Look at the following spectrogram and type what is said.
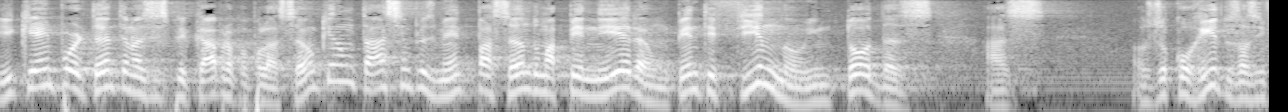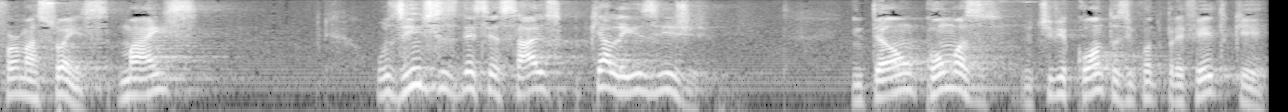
e que é importante nós explicar para a população que não está simplesmente passando uma peneira, um pente fino em todas as os ocorridos, as informações, mas os índices necessários que a lei exige. Então, como as, eu tive contas enquanto prefeito que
